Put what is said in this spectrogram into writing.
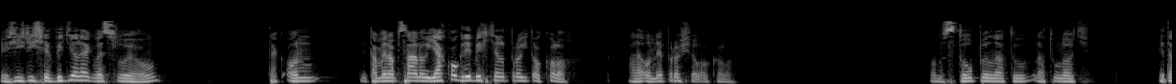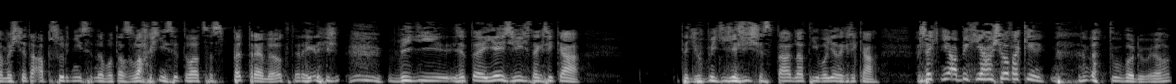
Ježíš, když je viděl, jak veslujou, tak on, tam je napsáno, jako kdyby chtěl projít okolo. Ale on neprošel okolo. On vstoupil na tu, na tu loď. Je tam ještě ta absurdní, nebo ta zvláštní situace s Petrem, jo, který když vidí, že to je Ježíš, tak říká, teď ho vidí Ježíše stát na té vodě, tak říká, řekni, abych já šel taky na tu vodu. Jo.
